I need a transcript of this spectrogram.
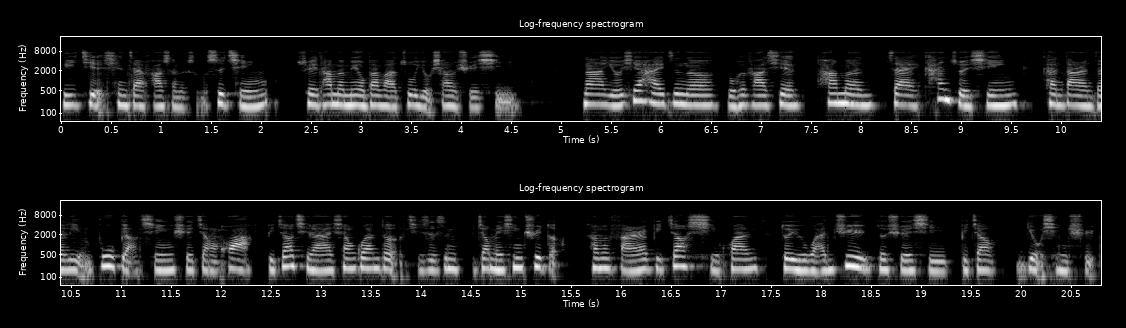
理解现在发生了什么事情，所以他们没有办法做有效的学习。那有一些孩子呢，也会发现他们在看嘴型、看大人的脸部表情学讲话，比较起来相关的其实是比较没兴趣的，他们反而比较喜欢对于玩具的学习比较有兴趣。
